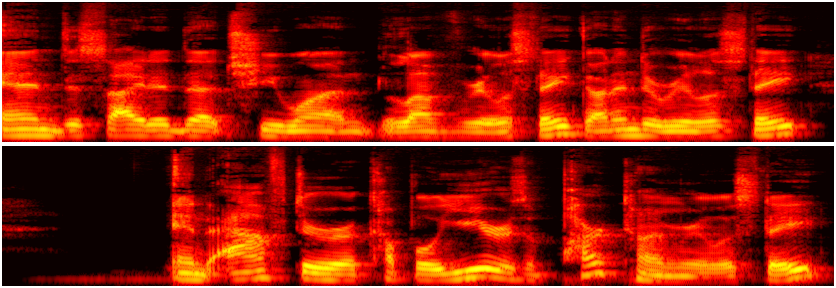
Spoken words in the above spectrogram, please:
and decided that she wanted love real estate, got into real estate, and after a couple years of part-time real estate,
